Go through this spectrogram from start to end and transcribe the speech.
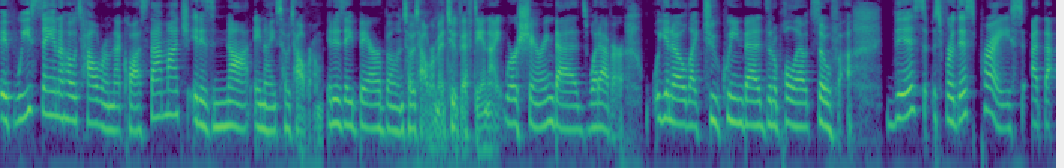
If we stay in a hotel room that costs that much, it is not a nice hotel room. It is a bare bones hotel room at 250 a night. We're sharing beds, whatever. You know, like two queen beds and a pull-out sofa. This for this price at that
